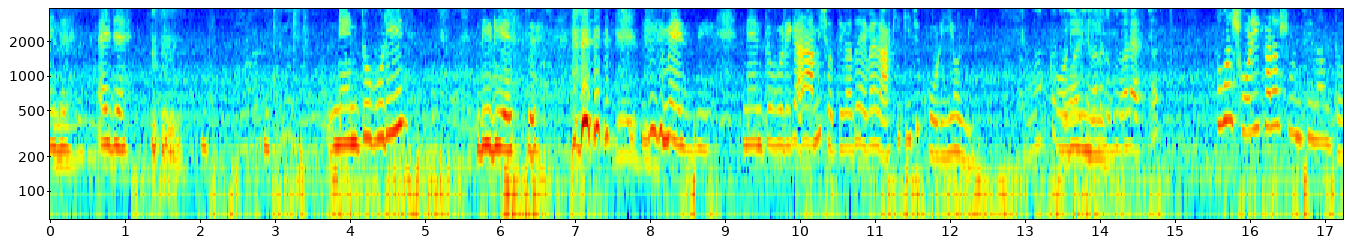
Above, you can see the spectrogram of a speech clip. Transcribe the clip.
এই যে এই যে নেন্তু বুড়ির দিদি এসছে। মেজদি। নেন্তু বুড়ি আর আমি সত্যি কথা এবার রাখি কিছু করিও নি। তোমার শরীর খারাপ শুনছিলাম তো।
